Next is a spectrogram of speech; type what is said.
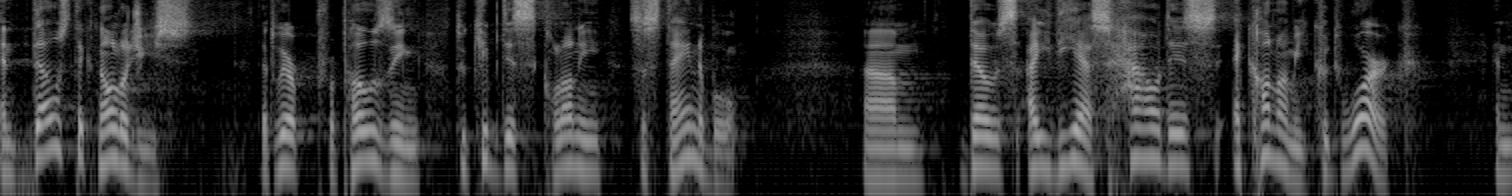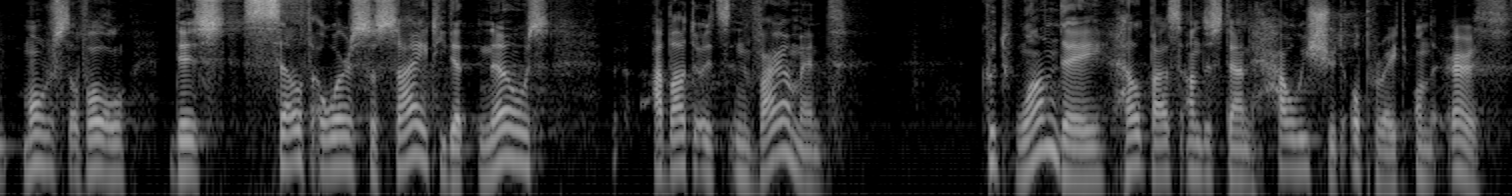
And those technologies that we are proposing to keep this colony sustainable, um, those ideas how this economy could work, and most of all, this self-aware society that knows about its environment could one day help us understand how we should operate on Earth.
